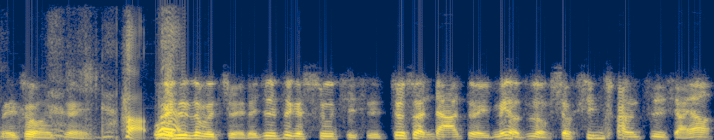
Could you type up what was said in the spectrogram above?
没错，对，好，我也是这么觉得。就是这个书，其实就算大家对没有这种雄心壮志，想要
